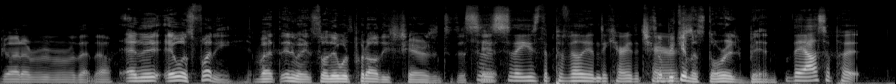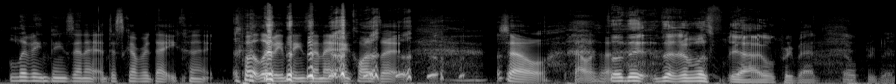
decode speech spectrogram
God, I remember that now. And it, it was funny, but anyway, so they would put all these chairs into this So, so they used the pavilion to carry the So chairs. it became a storage bin. they also put living things in it and discovered that you couldn't put living things in it and close it. So that was it. So they, the, it was, yeah, it was pretty bad. That was pretty bad.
